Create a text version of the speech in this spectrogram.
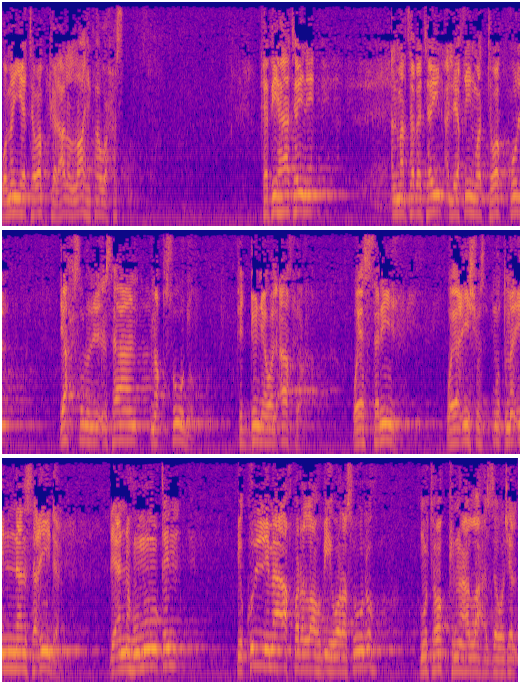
ومن يتوكل على الله فهو حسبه. ففي هاتين المرتبتين اليقين والتوكل يحصل للإنسان مقصوده في الدنيا والآخرة ويستريح ويعيش مطمئنا سعيدا لأنه موقن بكل ما أخبر الله به ورسوله متوكل على الله عز وجل.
